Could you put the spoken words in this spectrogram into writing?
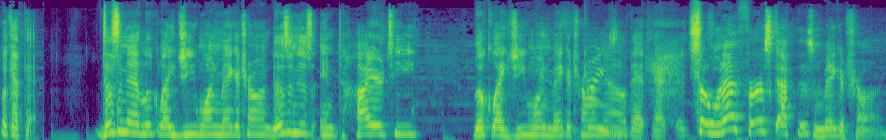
Look at that. Doesn't that look like G1 Megatron? Doesn't this entirety look like G1 Megatron now? That that. So when I first got this Megatron,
